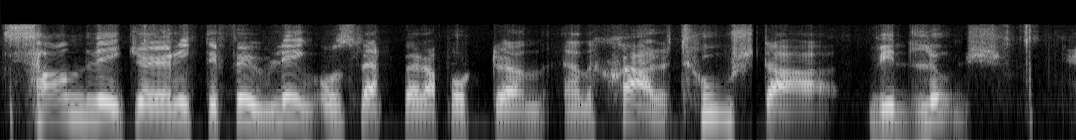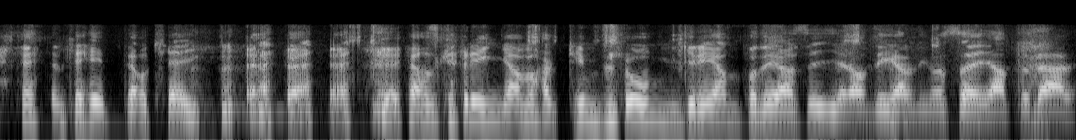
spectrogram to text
Sandvik gör ju en riktig fuling och släpper rapporten en skärtorsdag vid lunch. det är inte okej. Okay. Jag ska ringa Martin Blomgren på deras IR-avdelning och säga att det där,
